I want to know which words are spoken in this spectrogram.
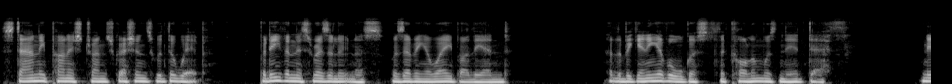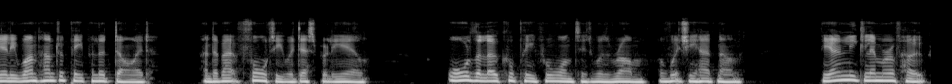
Stanley punished transgressions with the whip, but even this resoluteness was ebbing away by the end. At the beginning of August the column was near death. Nearly 100 people had died, and about 40 were desperately ill. All the local people wanted was rum, of which he had none. The only glimmer of hope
